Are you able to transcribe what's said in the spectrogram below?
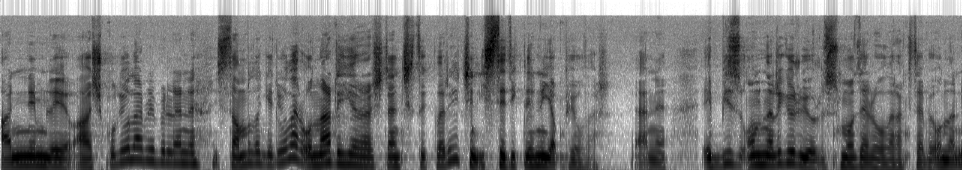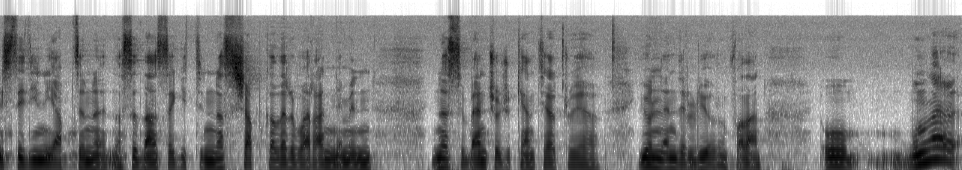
Annemle aşık oluyorlar birbirlerine. İstanbul'a geliyorlar. Onlar da hiyerarşiden çıktıkları için istediklerini yapıyorlar. Yani e, biz onları görüyoruz model olarak tabii. Onların istediğini yaptığını, nasıl dansa gittiğini, nasıl şapkaları var annemin, nasıl ben çocukken tiyatroya yönlendiriliyorum falan. O bunlar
